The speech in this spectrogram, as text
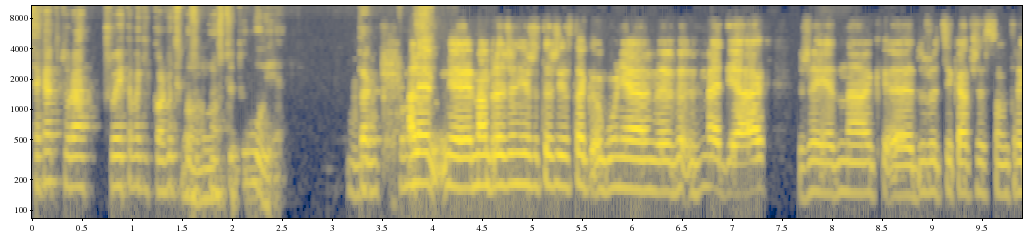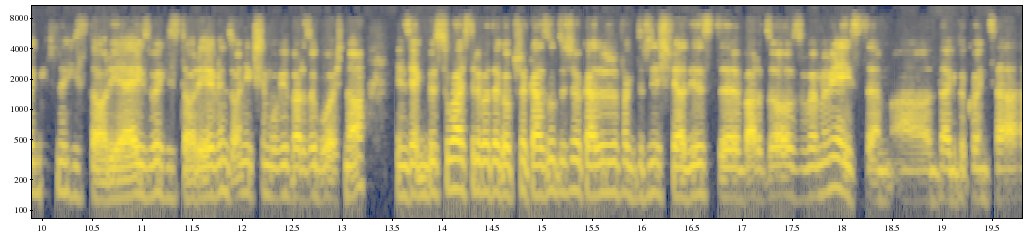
cecha, która człowieka w jakikolwiek sposób Mhm. konstytuuje. Tak, Ale e, mam wrażenie, że też jest tak ogólnie w, w mediach, że jednak e, dużo ciekawsze są tragiczne historie i złe historie, więc o nich się mówi bardzo głośno. Więc jakby słuchać tylko tego przekazu, to się okaże, że faktycznie świat jest e, bardzo złym miejscem, a tak do końca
